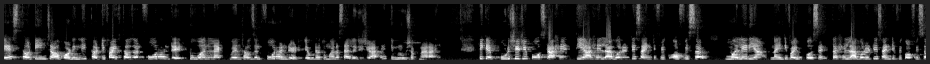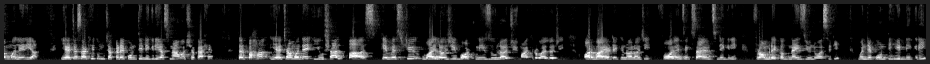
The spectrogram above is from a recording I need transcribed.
एस थर्टीनच्या accordingly thirty five thousand four hundred to one lakh twelve thousand four hundred एवढं तुम्हाला सॅलरी जी आहे ती मिळू शकणार आहे. ठीक आहे पुढची जी पोस्ट आहे ती आहे laboratory scientific officer malaria ninety five percent तर हे लॅबोरेटरी सायंटिफिक ऑफिसर मलेरिया याच्यासाठी तुमच्याकडे कोणती डिग्री असणं आवश्यक आहे? तर पहा याच्यामध्ये you shall pass chemistry biology botany zoology microbiology or biotechnology forensic science degree from recognise university म्हणजे कोणतीही डिग्री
